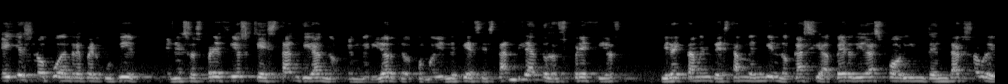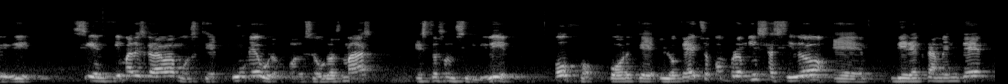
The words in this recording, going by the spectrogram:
ellos no pueden repercutir en esos precios que están tirando en medidor, como bien decía, se están tirando los precios directamente, están vendiendo casi a pérdidas por intentar sobrevivir. Si encima les grabamos que un euro o dos euros más, esto es un sin vivir. Ojo, porque lo que ha hecho Compromís ha sido eh, directamente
